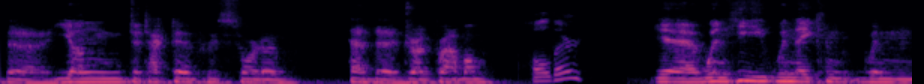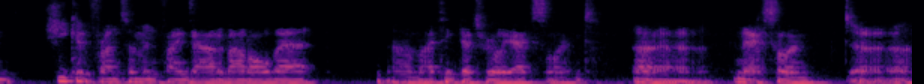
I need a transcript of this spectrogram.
the young detective who sort of had the drug problem. Holder. Yeah, when he when they can when she confronts him and finds out about all that, um, I think that's really excellent. Uh, an excellent. Uh,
